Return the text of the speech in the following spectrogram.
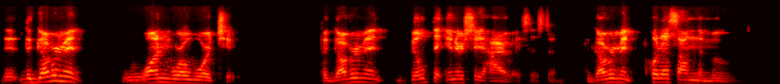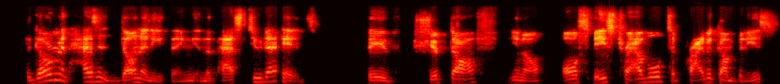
the, the government won World War II. The government built the interstate highway system. The government put us on the moon the government hasn't done anything in the past two decades. They've shipped off, you know, all space travel to private companies.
